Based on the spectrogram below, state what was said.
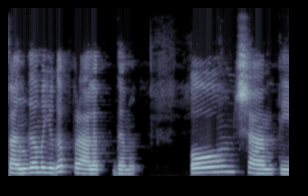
సంగమయుగ ప్రాలబ్ధము. ఓం శాంతి.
